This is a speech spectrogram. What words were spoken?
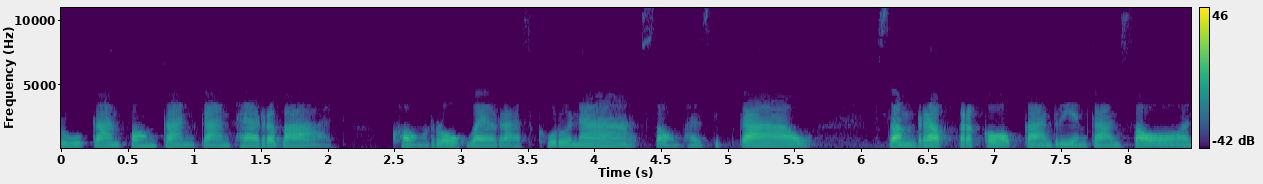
รู้การป้องกันการแพร่ระบาด ของโรคไวรัสโคโรนา 2019 สำหรับประกอบการเรียนการสอน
